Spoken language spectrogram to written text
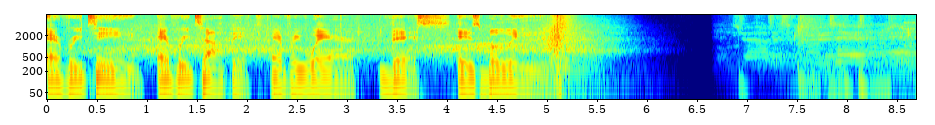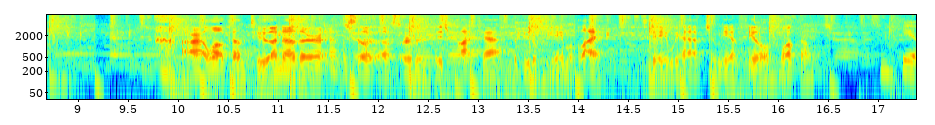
Every team, every topic, everywhere. This is Believe. All right, welcome to another episode of Urban Pitch Podcast, the beautiful game of life. Today we have Jamia Field. Welcome. Thank you.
